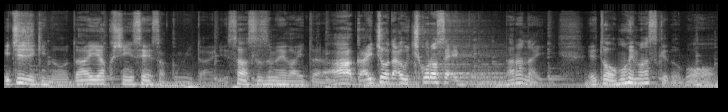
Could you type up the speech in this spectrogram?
一時期の大躍進政策みたいにさあ、スズメがいたら、ああ、害鳥だ、撃ち殺せみたいなことにならない、えーとは思いますけども、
